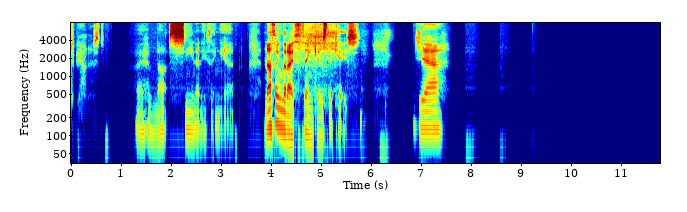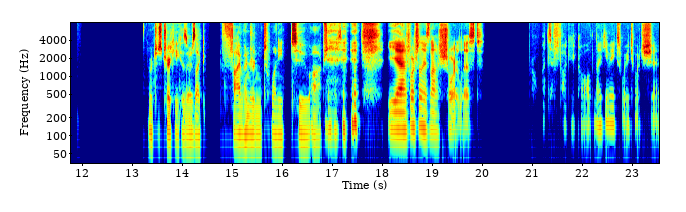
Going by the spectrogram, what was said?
To be honest. I have not seen anything yet. Nothing that I think is the case. Yeah. which is tricky because there's like 522 options. yeah, unfortunately, it's not a short list. What's it fucking called? Nike makes way too much shit.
